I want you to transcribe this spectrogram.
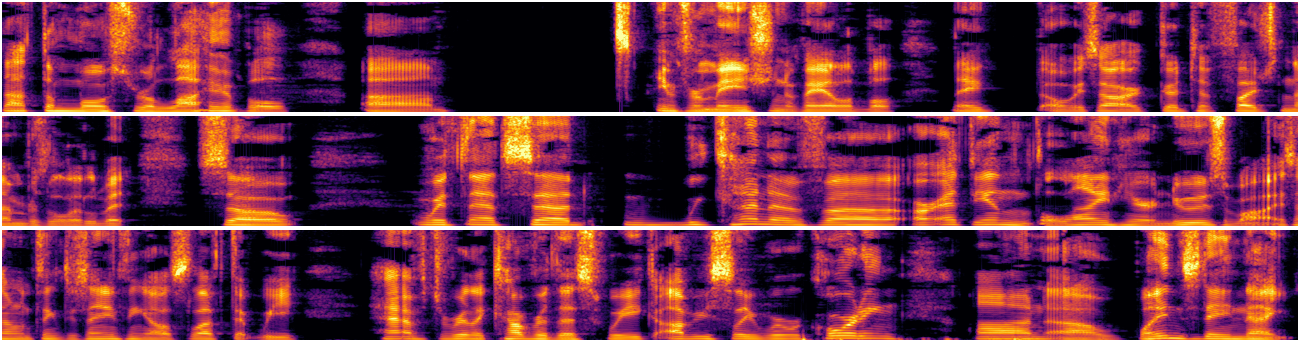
not the most reliable, um, information available. They always are good to fudge the numbers a little bit. So with that said, we kind of, uh, are at the end of the line here news wise. I don't think there's anything else left that we have to really cover this week. Obviously, we're recording on, uh, Wednesday night,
